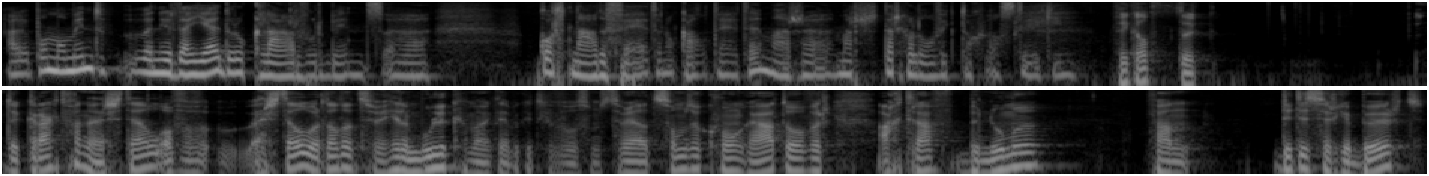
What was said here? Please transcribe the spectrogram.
op een moment wanneer dat jij er ook klaar voor bent. Uh, kort na de feiten ook altijd, hè, maar, uh, maar daar geloof ik toch wel sterk in. Vind ik altijd de, de kracht van herstel, of herstel wordt altijd zo heel moeilijk gemaakt, heb ik het gevoel soms. Terwijl het soms ook gewoon gaat over achteraf benoemen van dit is er gebeurd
